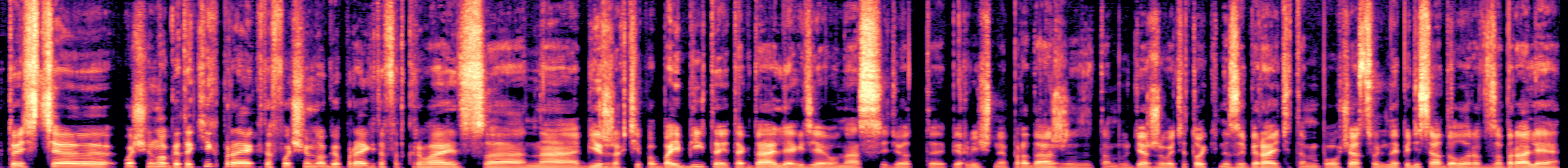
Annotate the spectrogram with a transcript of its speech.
то есть э, очень много таких проектов, очень много проектов открывается на биржах типа Bybit и так далее, где у нас идет э, первичная продажа, там, удерживайте токены, забирайте, там, поучаствовали на 50 долларов, забрали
